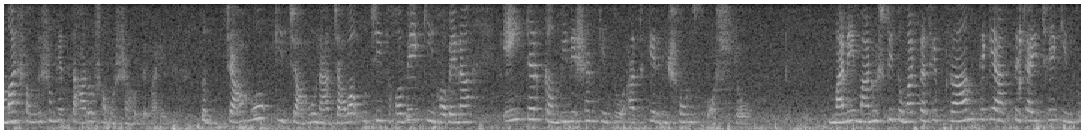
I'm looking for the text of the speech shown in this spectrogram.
আমার সঙ্গে সঙ্গে তারও সমস্যা হতে পারে। তো যাব কি যাব না? যাওয়া উচিত হবে কি হবে না? এইটার কম্বিনেশন কিন্তু আজকের ভীষণ স্পষ্ট। মানে মানুষটি তোমার কাছে প্রাণ থেকে আসতে চাইছে, কিন্তু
